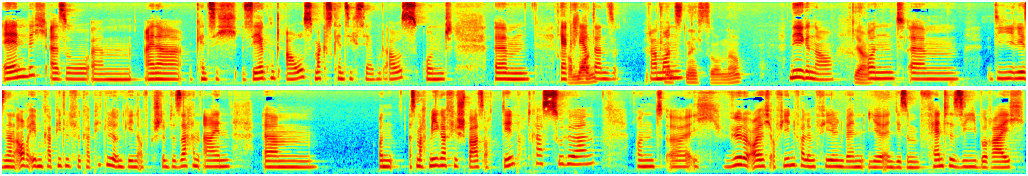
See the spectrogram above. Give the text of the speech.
ähnlich. Also ähm, einer kennt sich sehr gut aus, Max kennt sich sehr gut aus und ähm, erklärt Ramon? dann so, Ramon. Kennst nicht so, ne? Nee, genau. Ja. Und ähm, die lesen dann auch eben Kapitel für Kapitel und gehen auf bestimmte Sachen ein. Ähm, und es macht mega viel Spaß, auch den Podcast zu hören. Und äh, ich würde euch auf jeden Fall empfehlen, wenn ihr in diesem Fantasy-Bereich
